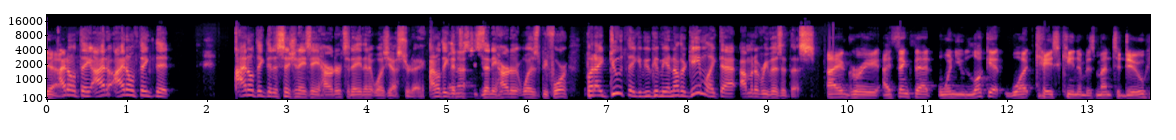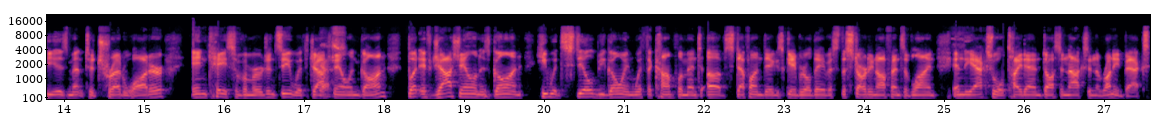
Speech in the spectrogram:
Yeah. I don't think I, I don't think that I don't think the decision is any harder today than it was yesterday. I don't think the decision is any harder than it was before. But I do think if you give me another game like that, I'm going to revisit this. I agree. I think that when you look at what Case Keenum is meant to do, he is meant to tread water in case of emergency with Josh yes. Allen gone. But if Josh Allen is gone, he would still be going with the complement of Stefon Diggs, Gabriel Davis, the starting offensive line, and the actual tight end Dawson Knox in the running backs.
